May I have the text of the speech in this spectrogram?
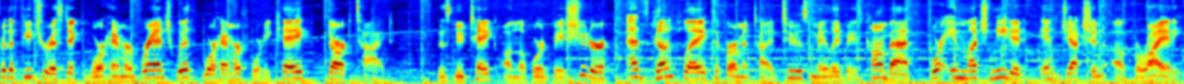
for the futuristic Warhammer branch with Warhammer 40k Dark Tide. This new take on the horde based shooter adds gunplay to Vermintide 2's melee based combat for a much needed injection of variety.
